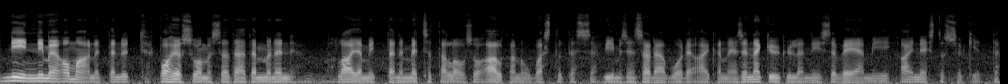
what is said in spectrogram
Niin nimenomaan, että nyt Pohjois-Suomessa tämä tämmöinen laajamittainen metsätalous on alkanut vasta tässä viimeisen sadan vuoden aikana ja se näkyy kyllä niissä VMI-aineistossakin, että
